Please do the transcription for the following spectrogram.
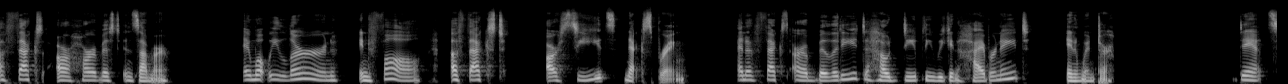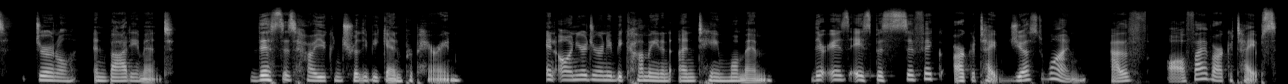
affects our harvest in summer. And what we learn in fall affects our seeds next spring and affects our ability to how deeply we can hibernate in winter. Dance, journal, embodiment. This is how you can truly begin preparing. And on your journey becoming an untamed woman, there is a specific archetype, just one out of all five archetypes,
